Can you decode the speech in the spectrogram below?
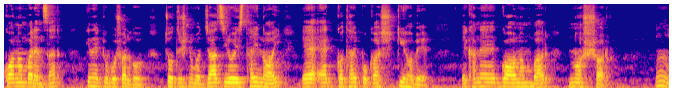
ক নম্বর অ্যান্সার, কিনা একটি উপসর্গ। চৌত্রিশ নম্বর, যা চিরস্থায়ী নয়, এ এক কথায় প্রকাশ কি হবে? এখানে গ নম্বর, নশ্বর। হুম,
